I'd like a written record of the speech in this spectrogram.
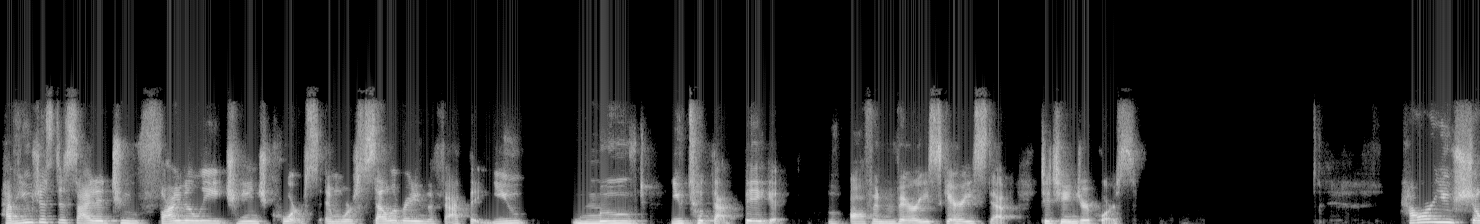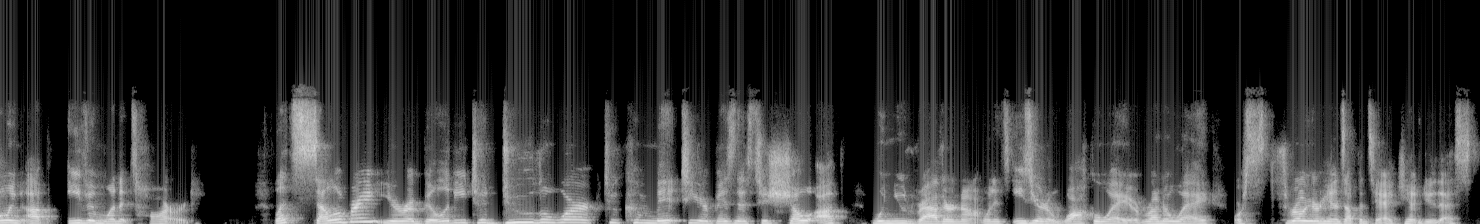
Have you just decided to finally change course and we're celebrating the fact that you moved, you took that big, often very scary step to change your course? How are you showing up even when it's hard? Let's celebrate your ability to do the work, to commit to your business, to show up when you'd rather not, when it's easier to walk away or run away or throw your hands up and say, I can't do this.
